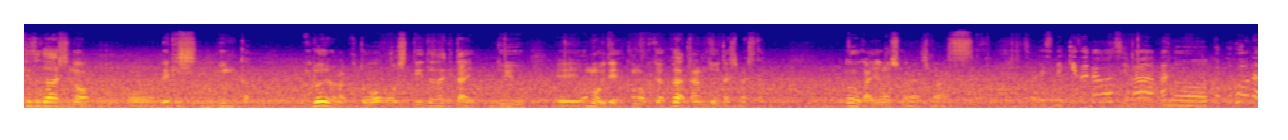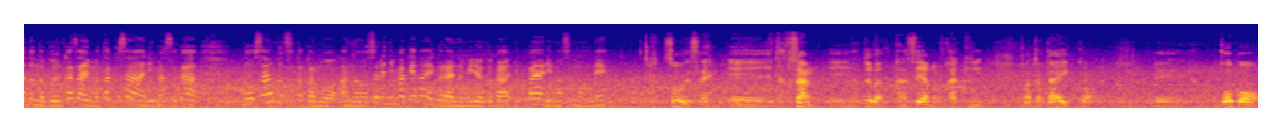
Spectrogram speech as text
木津川市の歴史文化いろいろなことを知っていただきたいという、えー思いでこの企画が誕生いたしました。どうかよろしくお願いします。そうですね。木津川市はあの国宝などの文化財もたくさんありますが農産物とかもあのそれに負けないぐらいの魅力がいっぱいありますもんね。そうですね、えーたくさん、えー例えば笠山の柿また大根、えーごぼ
